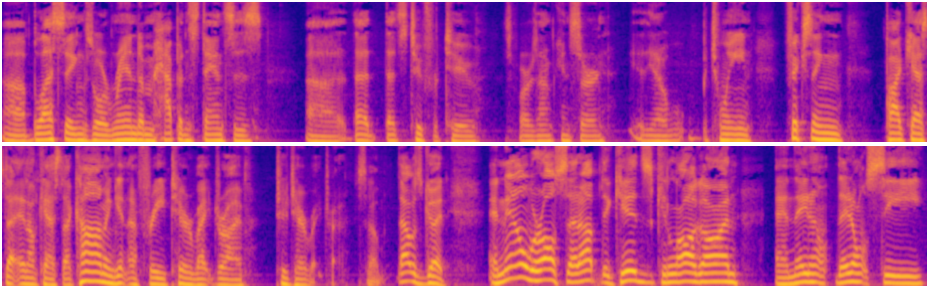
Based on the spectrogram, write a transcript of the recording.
uh, blessings or random happenstances, uh, that that's two for two as far as I'm concerned. You know, between fixing podcast.nlcast.com and getting a free terabyte drive, two terabyte drive. So that was good. And now we're all set up. The kids can log on and they don't they don't see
